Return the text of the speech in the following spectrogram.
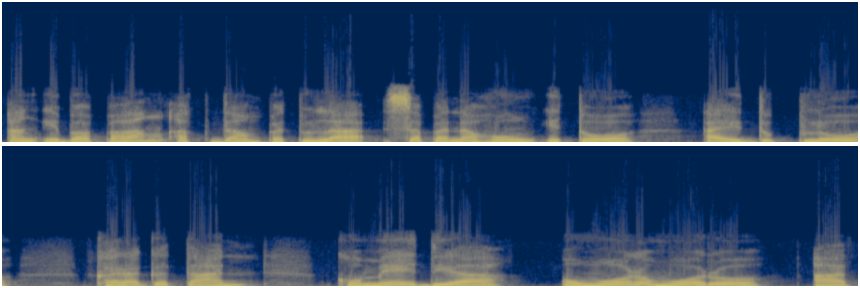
Ang iba pang akdang patula sa panahong ito ay duplo, karagatan, komedya, umoro-moro at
